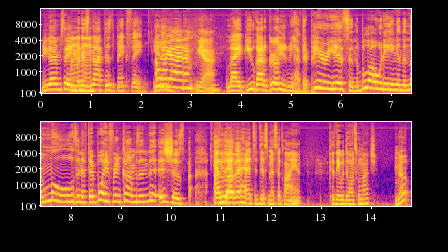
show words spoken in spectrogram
You get what I'm saying? But it's mm-hmm. not this big thing. You oh know? my god! I'm, yeah. Like you got a girl, you have their periods and the bloating and then the moves, and if their boyfriend comes and th- it's just. I Have you love, ever had to dismiss a client because they were doing too much? Yep.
